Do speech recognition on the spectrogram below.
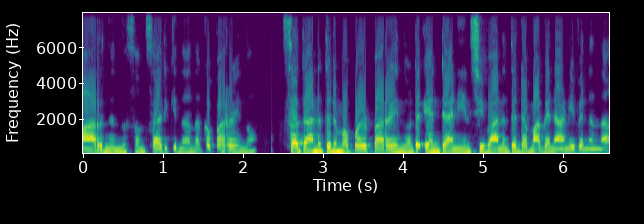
മാറി നിന്ന് സംസാരിക്കുന്നതെന്നൊക്കെ പറയുന്നു. സദാനന്ദനും അപ്പോൾ പറയുന്നുണ്ട് എന്റെ അനിയൻ ശിവാനന്ദന്റെ മകനാണ് ഇവനെന്ന്.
